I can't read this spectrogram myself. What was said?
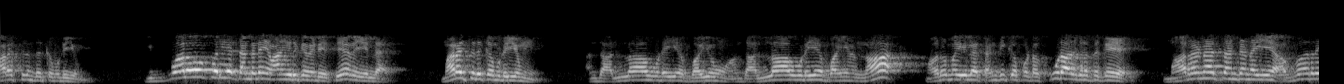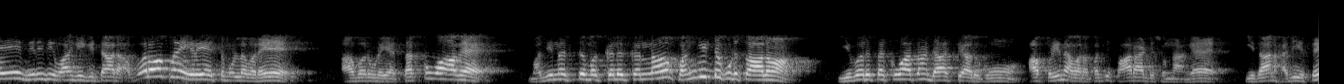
மறைச்சிருந்திருக்க முடியும். இவ்வளவு பெரிய தண்டனை வாங்கியிருக்க வேண்டிய தேவையில்லை. மறைச்சிருக்க முடியும். அந்த அல்லாஹ்வுடைய பயம் அந்த அல்லாஹ்வுடைய பயம் தான் மறுமையில கண்டிக்கப்பட கூடாதுங்கிறதுக்கு மரண தண்டனையை அவரே விரும்பி வாங்கிக்கிட்டார். அவ்வளவு பெரிய இரையச்சம் உள்ளவரே. அவருடைய தக்குவாவை மதினத்து மக்களுக்கெல்லாம் பங்கிட்டு கொடுத்தாலும் இவர் தக்குவா தான் ஜாஸ்தியா இருக்கும் அப்படின்னு அவரை பத்தி பாராட்டி சொன்னாங்க. இதான் ஹதீஸ்.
